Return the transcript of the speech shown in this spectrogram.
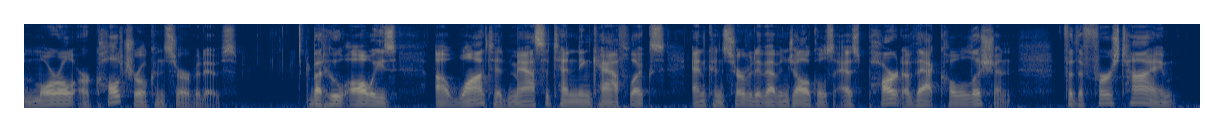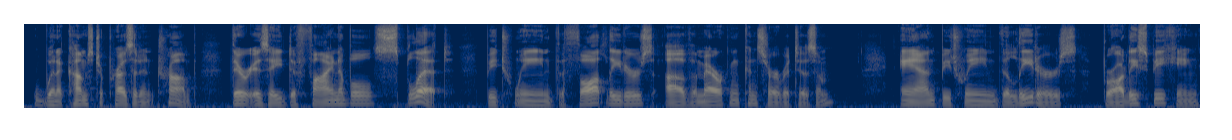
moral or cultural conservatives, but who always uh, wanted mass attending Catholics and conservative evangelicals as part of that coalition, for the first time, when it comes to President Trump, there is a definable split between the thought leaders of American conservatism and between the leaders, broadly speaking,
